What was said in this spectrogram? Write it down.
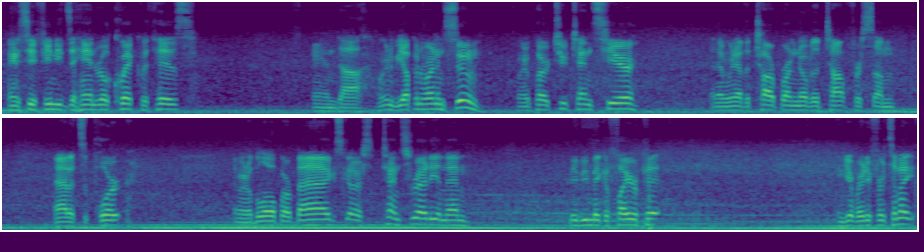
I'm gonna see if he needs a hand real quick with his. And uh, we're gonna be up and running soon we're gonna put our two tents here and then we're gonna have the tarp running over the top for some added support. And we're gonna blow up our bags, get our tents ready, and then maybe make a fire pit and get ready for tonight.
